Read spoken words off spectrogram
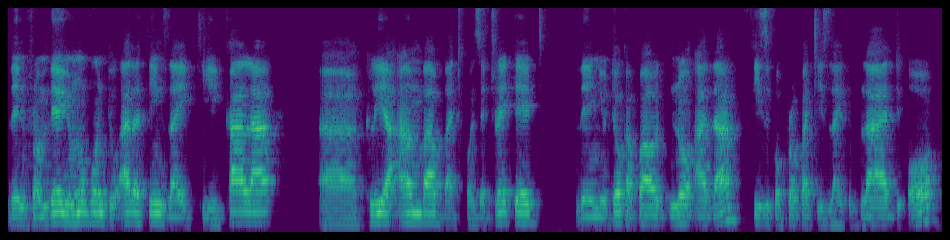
Then from there you move on to other things like color, uh, clear amber, but concentrated. Then you talk about no other physical properties like blood or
